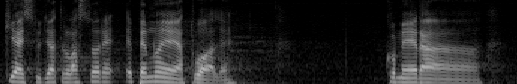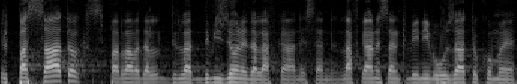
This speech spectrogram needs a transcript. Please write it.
chi ha studiato la storia? E per noi è attuale. Come era il passato, si parlava del, della divisione dell'Afghanistan, l'Afghanistan che veniva usato come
